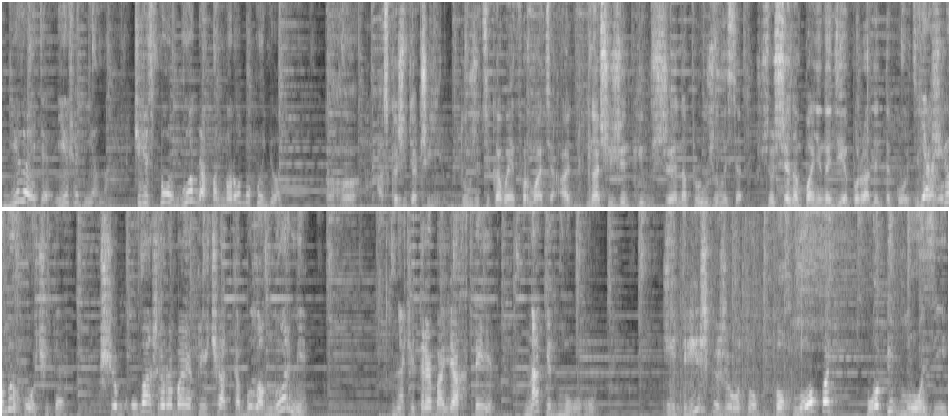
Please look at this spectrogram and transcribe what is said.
делаете ежедневно. Через полгода подбородок уйдет. Ага. А скажіть, а чи дуже цікава інформація? А наші жінки вже напружилися. Що ще нам пані Надія порадить такого цікавого? Якщо ви хочете, щоб у вас жирова клітчатка була в нормі, значить треба лягти на підлогу і трішки животом похлопати по підлозі,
